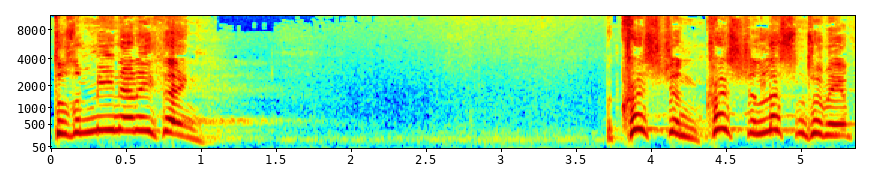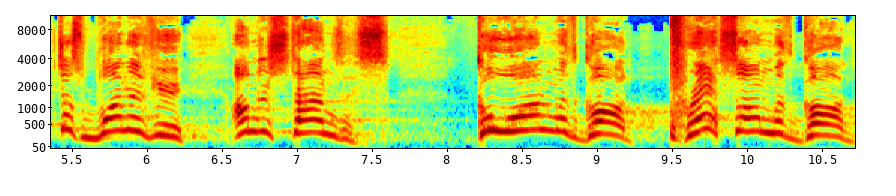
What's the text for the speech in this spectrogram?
doesn't mean anything. But, Christian, Christian, listen to me. If just one of you understands this, go on with God, press on with God.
